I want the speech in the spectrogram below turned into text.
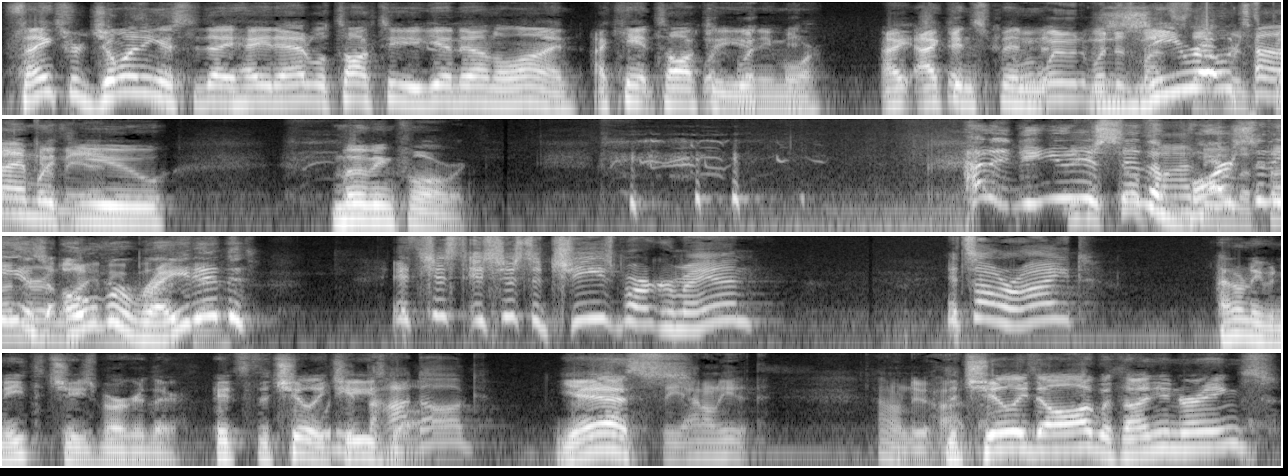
Thanks for joining us today. Hey, Dad, we'll talk to you again down the line. I can't talk to you anymore. I, I can spend When- when zero time with in? you moving forward. How did, did you, can just say the find me on the varsity is overrated? podcast. It's just it's just a cheeseburger, man. It's all right. I don't even eat the cheeseburger there. It's the chili What do you eat, cheese the hot dog. dog? Yes, See, I don't eat it. I don't do hot the dogs. chili dog with onion rings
